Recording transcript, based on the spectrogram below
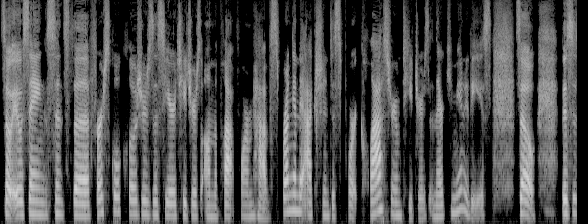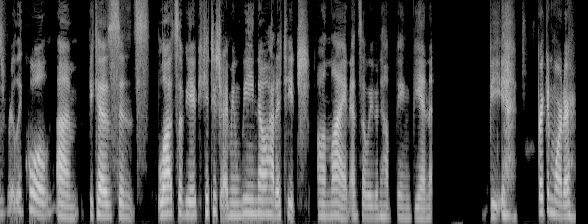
So it was saying since the first school closures this year, teachers on the platform have sprung into action to support classroom teachers in their communities. So this is really cool um, because since lots of APK teachers, I mean, we know how to teach online. And so we've been helping BN, B, brick and mortar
